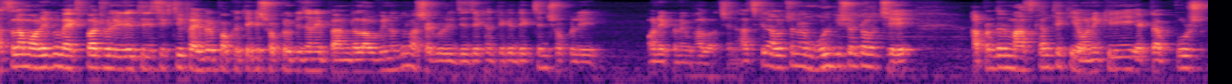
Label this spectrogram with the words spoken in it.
আসসালামু আলাইকুম এক্সপার্ট হলিডে থ্রি সিক্সটি ফাইভের পক্ষ থেকে সকলকে জানাই প্রাণডালা অভিনন্দন। আশা করি যে যেখান থেকে দেখছেন সকলেই অনেক অনেক ভালো আছেন। আজকের আলোচনার মূল বিষয়টা হচ্ছে, আপনাদের মাঝখান থেকে অনেকেরই একটা প্রশ্ন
